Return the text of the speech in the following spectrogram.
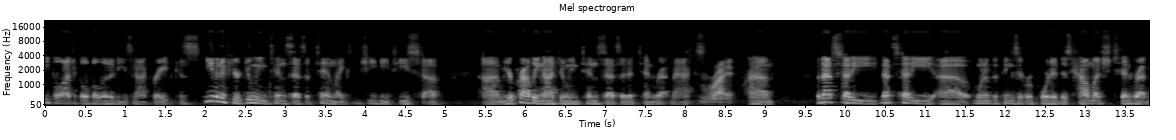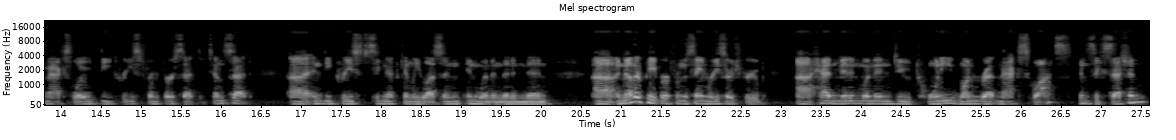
ecological validity is not great because even if you're doing 10 sets of 10, like GVT stuff, um, you're probably not doing 10 sets at a 10 rep max. Right. Um, but that study, that study, uh, one of the things it reported is how much 10 rep max load decreased from first set to 10 set uh, and decreased significantly less in, in women than in men. Uh, another paper from the same research group uh, had men and women do 21 rep max squats in succession.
